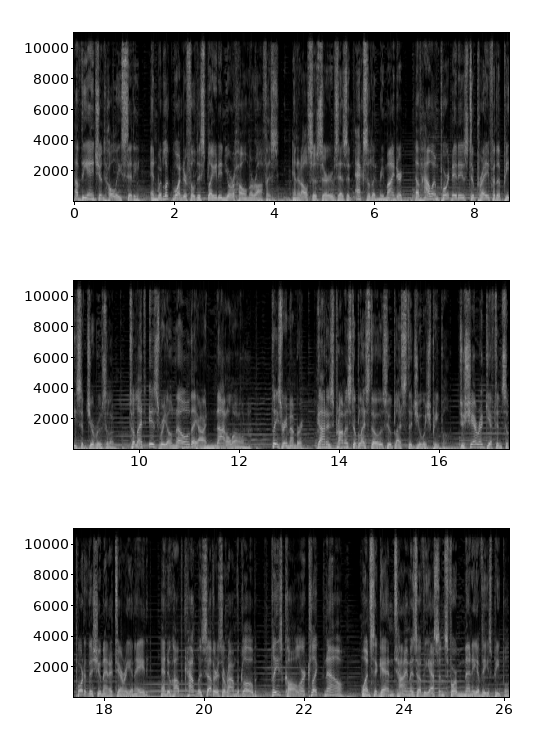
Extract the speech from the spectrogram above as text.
of the ancient holy city and would look wonderful displayed in your home or office. And it also serves as an excellent reminder of how important it is to pray for the peace of Jerusalem, to let Israel know they are not alone. Please remember, God has promised to bless those who bless the Jewish people. To share a gift in support of this humanitarian aid and to help countless others around the globe, please call or click now. Once again, time is of the essence for many of these people.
